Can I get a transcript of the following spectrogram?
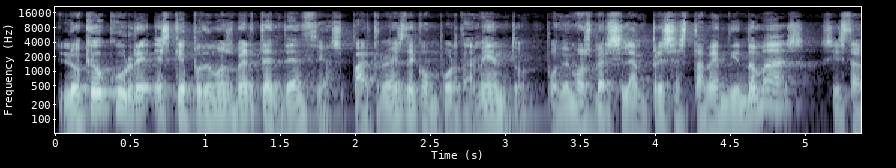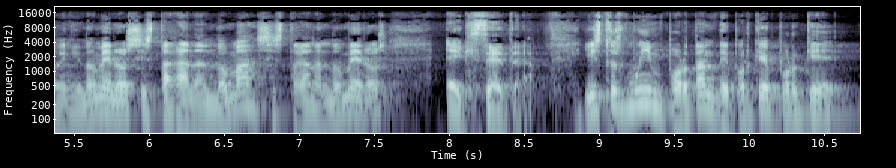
lo que ocurre es que podemos ver tendencias, patrones de comportamiento. Podemos ver si la empresa está vendiendo más, si está vendiendo menos, si está ganando más, si está ganando menos, etc. Y esto es muy importante. ¿Por qué? Porque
